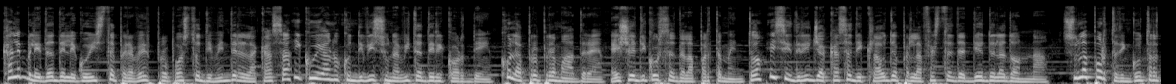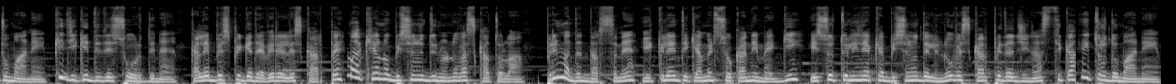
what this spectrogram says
Caleb le dà dell'egoista per aver proposto di vendere la casa in cui hanno condiviso una vita di ricordi con la propria madre. Esce di corsa dall'appartamento e si dirige a casa di Claudia per la festa di addio della donna. Sulla porta incontra Tumani che gli chiede del suo ordine. Caleb spiega di avere le scarpe, ma che hanno bisogno di una nuova scatola. Prima di andarsene, il cliente chiama il suo cane Maggie e sottolinea che ha bisogno delle nuove scarpe da ginnastica entro domani.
